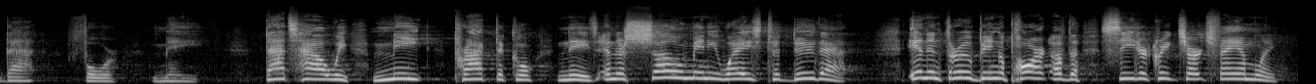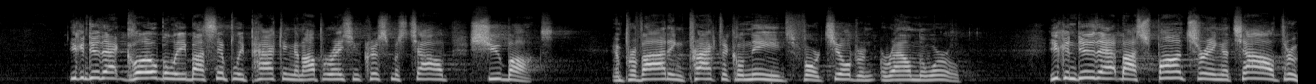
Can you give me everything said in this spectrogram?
that for me. That's how we meet practical needs. And there's so many ways to do that in and through being a part of the Cedar Creek Church family. You can do that globally by simply packing an Operation Christmas Child shoebox and providing practical needs for children around the world. You can do that by sponsoring a child through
